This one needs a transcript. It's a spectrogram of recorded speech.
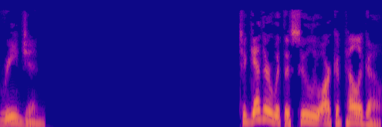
Region Together with the Sulu archipelago,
